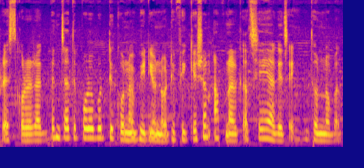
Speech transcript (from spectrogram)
প্রেস করে রাখবেন যাতে পরবর্তী কোনো ভিডিও নোটিফিকেশন আপনার কাছে আগে যায়। ধন্যবাদ।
